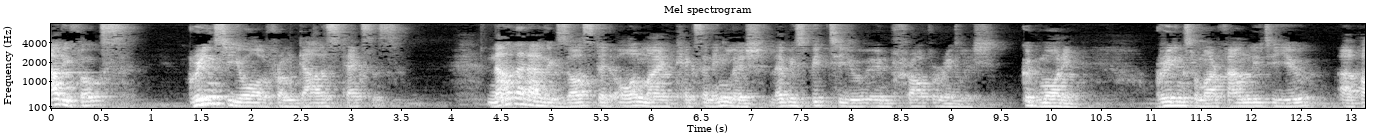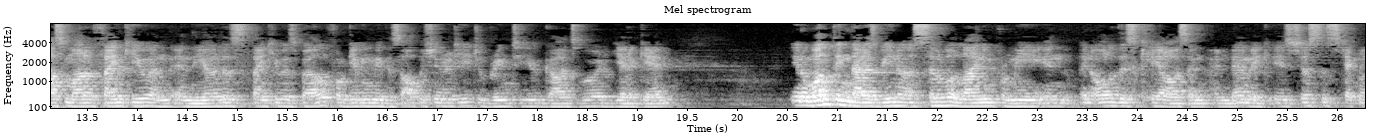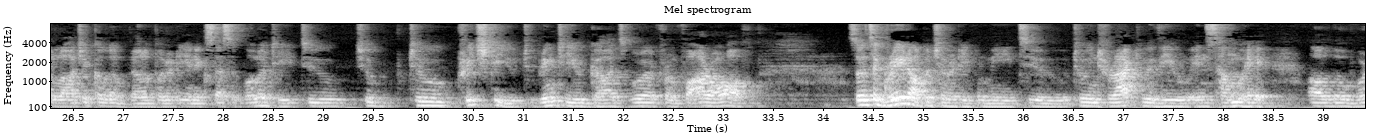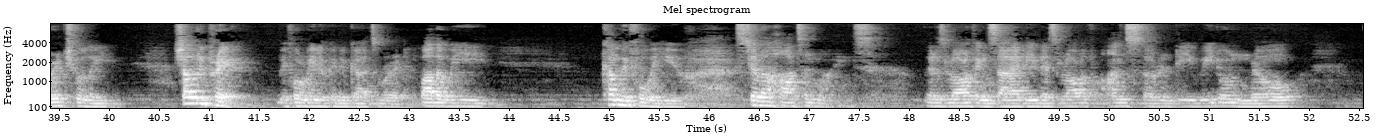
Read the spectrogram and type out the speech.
Howdy, folks. Greetings to you all from Dallas, Texas. Now that I've exhausted all my Texan English, let me speak to you in proper English. Good morning. Greetings from our family to you. Uh, Pastor Mano, thank you, and, and the elders, thank you as well for giving me this opportunity to bring to you God's word yet again. You know, one thing that has been a silver lining for me in, in all of this chaos and pandemic is just this technological availability and accessibility to, to, to preach to you, to bring to you God's word from far off. So it's a great opportunity for me to, to interact with you in some way, although virtually. Shall we pray before we look into God's word? Father, we come before you, still our hearts and minds there's a lot of anxiety, there's a lot of uncertainty. We don't know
